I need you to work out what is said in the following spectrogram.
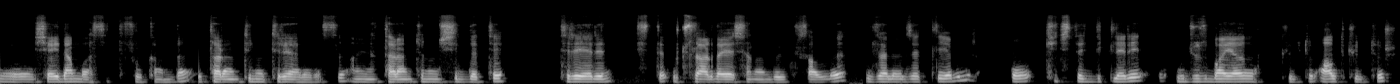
e, şeyden bahsetti Furkan'da. Tarantino Trier arası. Aynen Tarantino'nun şiddeti Trier'in işte uçlarda yaşanan duygusallığı güzel özetleyebilir. O kiç dedikleri ucuz bayağı kültür, alt kültür,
